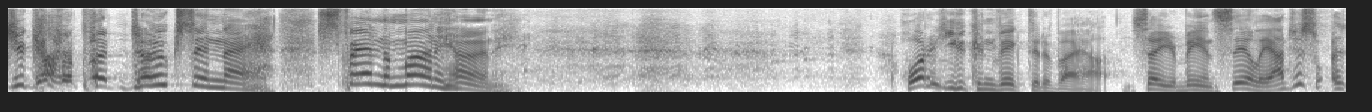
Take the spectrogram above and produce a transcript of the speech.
You got to put Dukes in that. Spend the money, honey. What are you convicted about? You say you're being silly. I just, uh,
